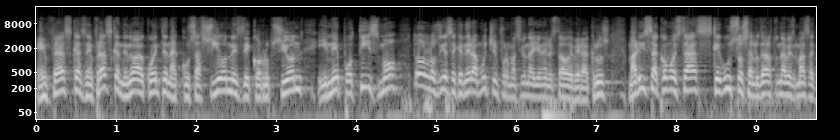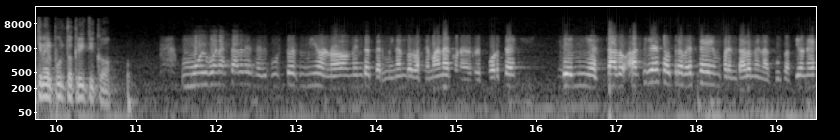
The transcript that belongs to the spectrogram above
enfrascan, se enfrascan de nueva cuenta en acusaciones de corrupción y nepotismo. Todos los días se genera mucha información allá en el estado de Veracruz. Marisa, ¿cómo estás? Qué gusto saludarte una vez más aquí en el Punto Crítico. Muy buenas tardes, el gusto es mío nuevamente terminando la semana con el reporte de mi estado. Así es, otra vez se enfrentaron en acusaciones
